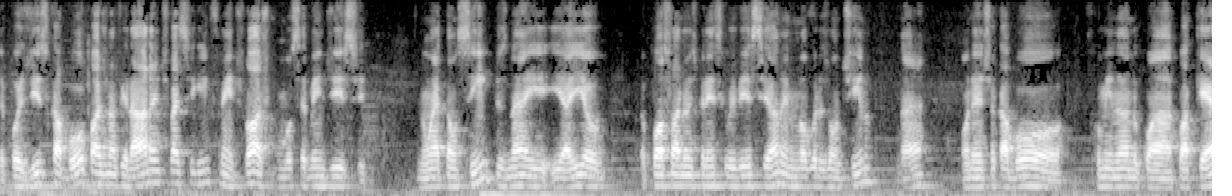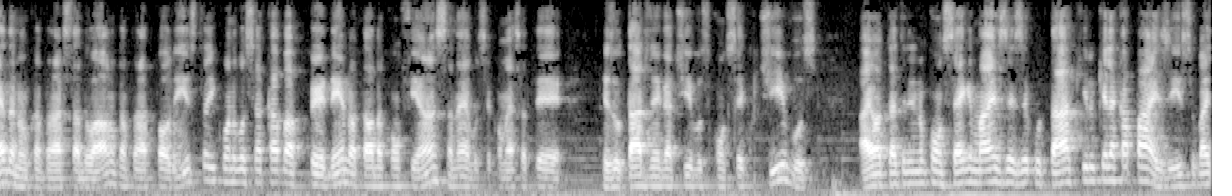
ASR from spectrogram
Depois disso, acabou, página virada, a gente vai seguir em frente. Lógico, como você bem disse, não é tão simples, né? E, e aí eu, eu posso falar de uma experiência que eu vivi esse ano no Novo Horizontino, né? Onde a gente acabou combinando com a, com a queda no campeonato estadual, no campeonato paulista, e quando você acaba perdendo a tal da confiança, né, você começa a ter resultados negativos consecutivos, aí o atleta ele não consegue mais executar aquilo que ele é capaz, e isso vai,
